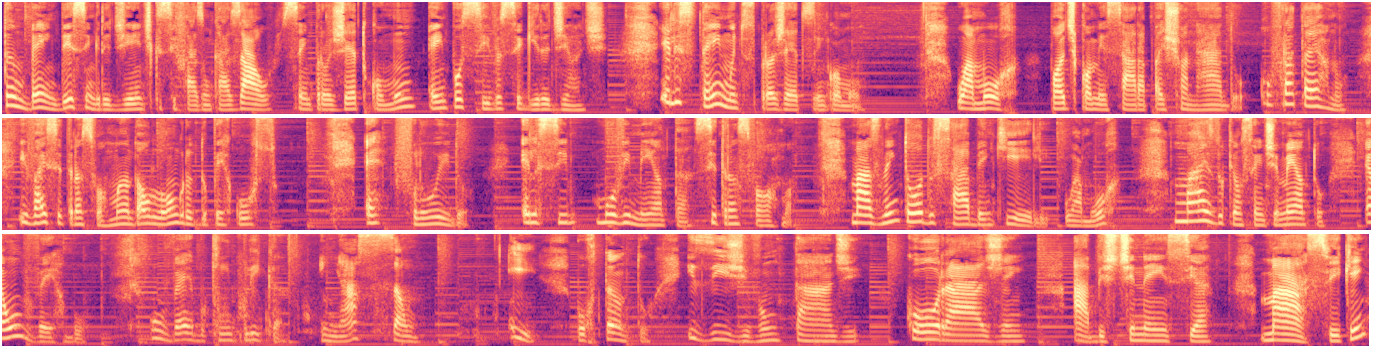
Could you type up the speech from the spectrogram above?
também desse ingrediente que se faz um casal sem projeto comum é impossível seguir adiante. Eles têm muitos projetos em comum. O amor pode começar apaixonado ou fraterno e vai se transformando ao longo do percurso. É fluido, ele se movimenta, se transforma. Mas nem todos sabem que ele, o amor, mais do que um sentimento, é um verbo. um verbo que implica em ação e, portanto, exige vontade, coragem, abstinência. Mas fiquem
